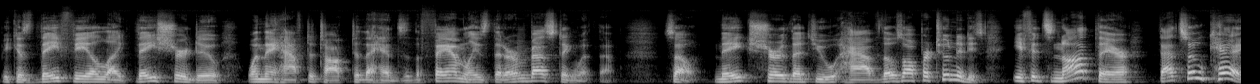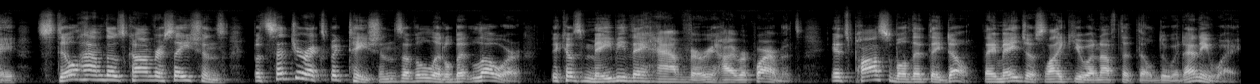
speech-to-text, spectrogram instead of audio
because they feel like they sure do when they have to talk to the heads of the families that are investing with them. So make sure that you have those opportunities. If it's not there, that's okay. Still have those conversations, but set your expectations of a little bit lower because maybe they have very high requirements. It's possible that they don't. They may just like you enough that they'll do it anyway.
